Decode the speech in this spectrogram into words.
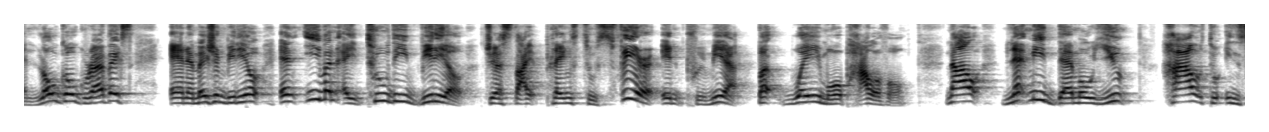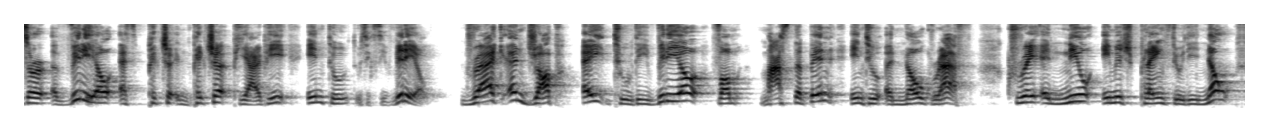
and logo graphics, animation video, and even a 2D video, just like planes to sphere in Premiere, but way more powerful. Now, let me demo you how to insert a video as picture-in-picture PIP into 360 video. Drag and drop a 2D video from master bin into a node graph. Create a new image plane 3D node.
